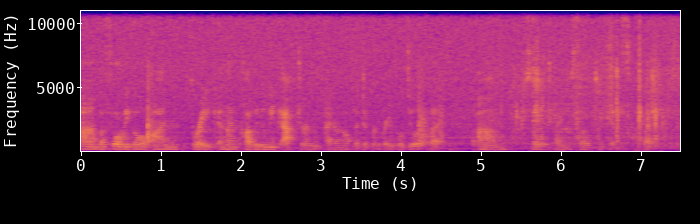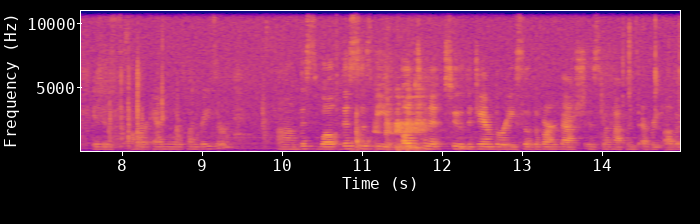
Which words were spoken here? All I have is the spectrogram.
um, before we go on break, and then probably the week after, I don't know if a different grade will do it, but, um, so we're trying to sell tickets. But it is our annual fundraiser. Um, this, well, this is the alternate to the Jamboree, so the Barn Bash is what happens every other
